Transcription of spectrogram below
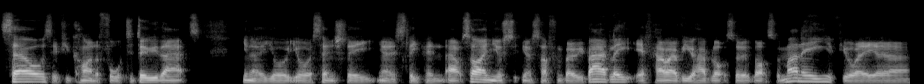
cells. If you can't afford to do that you know you're you're essentially you know sleeping outside and you're you're suffering very badly. If however you have lots of lots of money if you're a uh,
